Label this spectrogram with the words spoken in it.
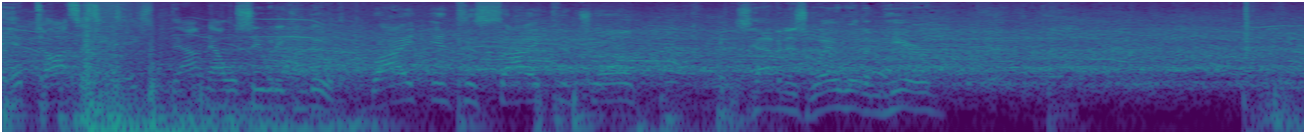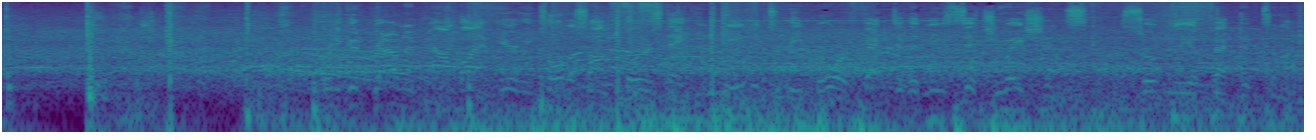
The hip toss as he takes him down. Now we'll see what he can do. Right into side control. He's having his way with him here. Thursday he needed to be more effective in these situations. Certainly effective tonight.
